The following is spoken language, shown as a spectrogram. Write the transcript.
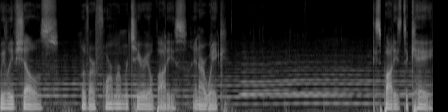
We leave shells of our former material bodies in our wake. These bodies decay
